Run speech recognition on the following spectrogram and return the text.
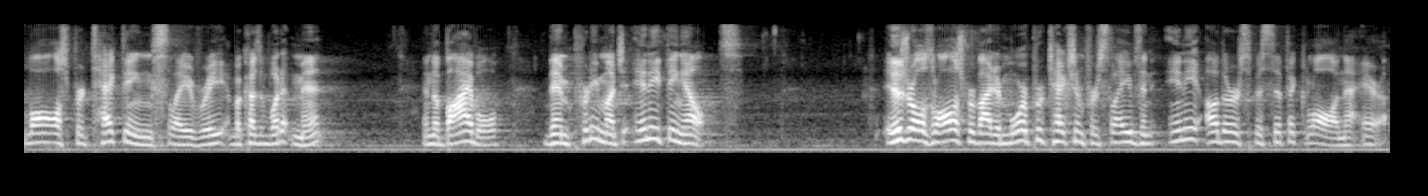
laws protecting slavery because of what it meant in the Bible than pretty much anything else? Israel's laws provided more protection for slaves than any other specific law in that era.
